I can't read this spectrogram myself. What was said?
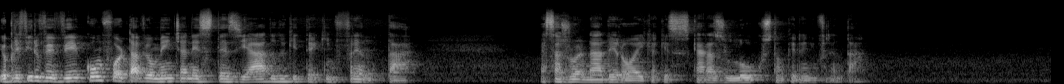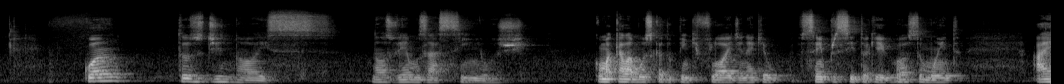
Eu prefiro viver confortavelmente anestesiado do que ter que enfrentar essa jornada heróica que esses caras loucos estão querendo enfrentar. Quanto Quantos de nós nós vemos assim hoje? Como aquela música do Pink Floyd, né, que eu sempre cito aqui, gosto muito. I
